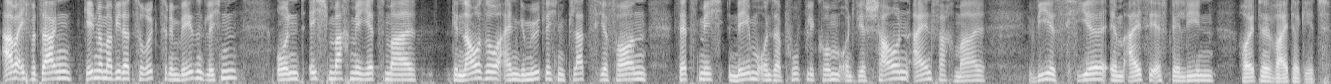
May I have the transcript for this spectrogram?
aber ich würde sagen, gehen wir mal wieder zurück zu dem Wesentlichen und ich mache mir jetzt mal genauso einen gemütlichen Platz hier vorn, setz mich neben unser Publikum und wir schauen einfach mal, wie es hier im ICF Berlin heute weitergeht.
